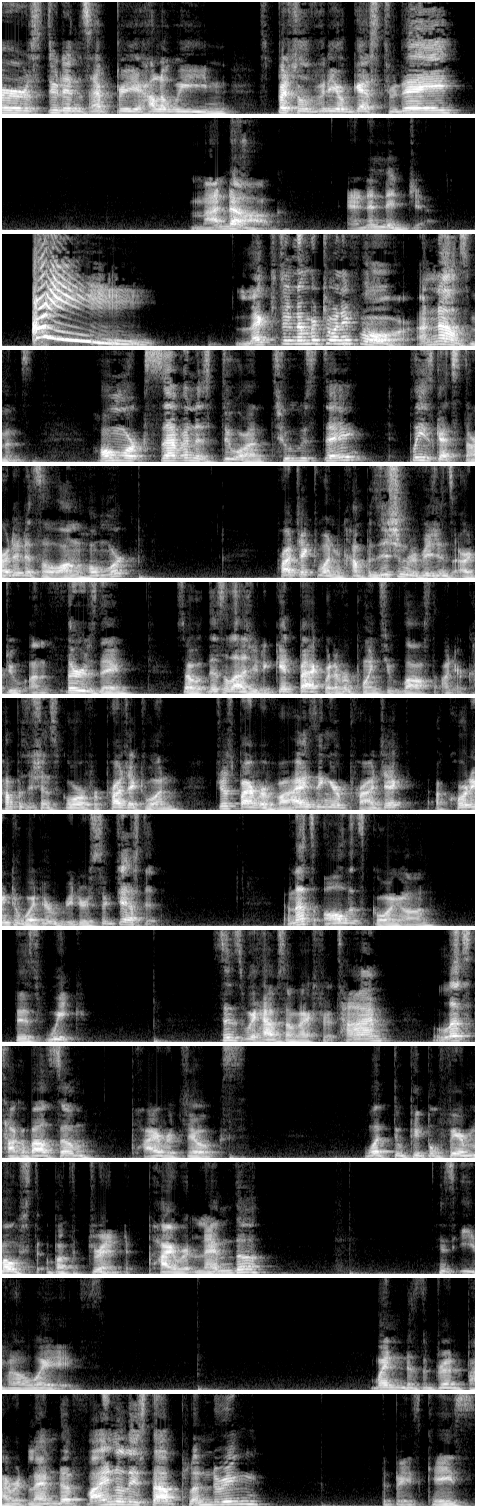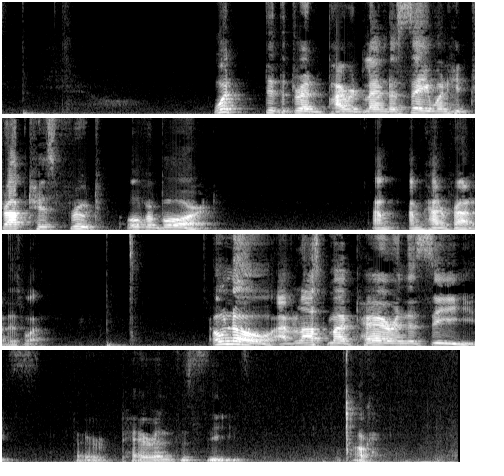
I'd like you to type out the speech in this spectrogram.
Students, happy Halloween. Special video guest today. My dog and a ninja. Aye! Lecture number 24. Announcements. Homework 7 is due on Tuesday. Please get started. It's a long homework. Project 1 composition revisions are due on Thursday. So this allows you to get back whatever points you lost on your composition score for Project 1 just by revising your project according to what your readers suggested. And that's all that's going on this week. Since we have some extra time, let's talk about some pirate jokes. What do people fear most about the dread pirate Lambda? His evil ways. When does the dread pirate Lambda finally stop plundering? The base case. What did the dread pirate Lambda say when he dropped his fruit overboard? I'm, I'm kind of proud of this one. Oh no, I've lost my pear in the seas. Per parentheses.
